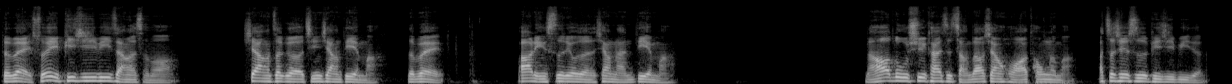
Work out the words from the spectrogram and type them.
对不对？所以 PCB 涨了什么？像这个金像电嘛，对不对？八零四六的像南电嘛，然后陆续开始涨到像华通了嘛，啊，这些是 PCB 的。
